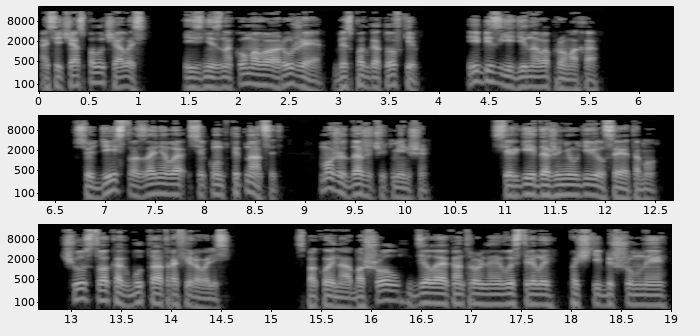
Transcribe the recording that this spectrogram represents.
А сейчас получалось. Из незнакомого оружия, без подготовки и без единого промаха. Все действо заняло секунд 15, может даже чуть меньше. Сергей даже не удивился этому. Чувства как будто атрофировались. Спокойно обошел, делая контрольные выстрелы, почти бесшумные.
